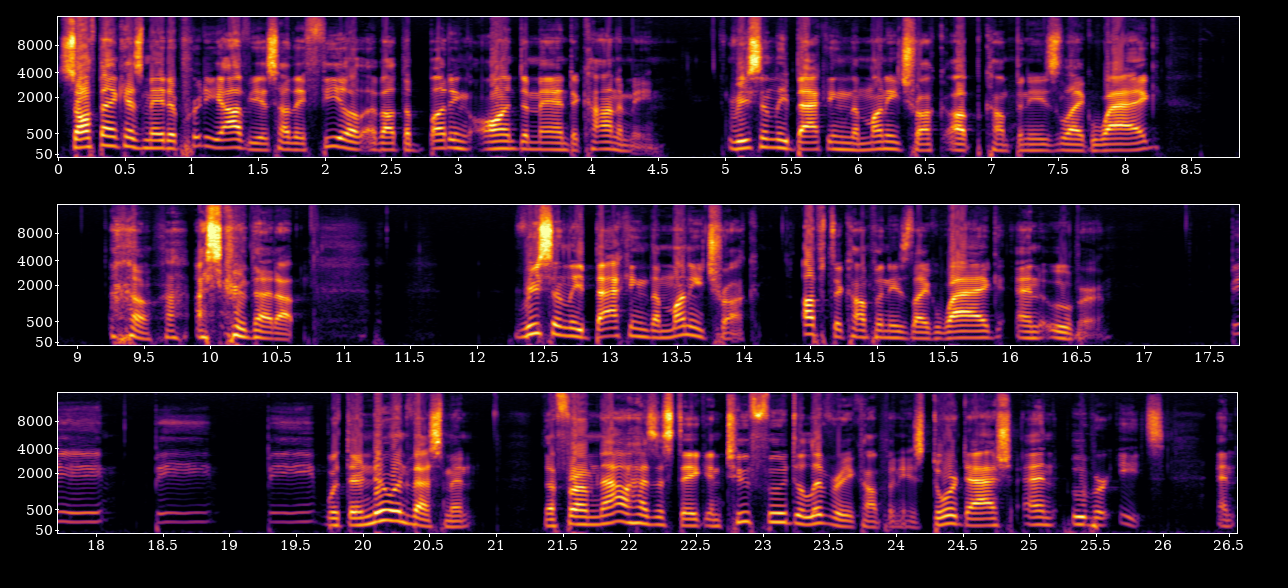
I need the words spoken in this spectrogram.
SoftBank has made it pretty obvious how they feel about the budding on demand economy, recently backing the money truck up companies like WAG. Oh, I screwed that up. Recently backing the money truck up to companies like WAG and Uber. Beep, beep, beep. With their new investment, the firm now has a stake in two food delivery companies, DoorDash and Uber Eats and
